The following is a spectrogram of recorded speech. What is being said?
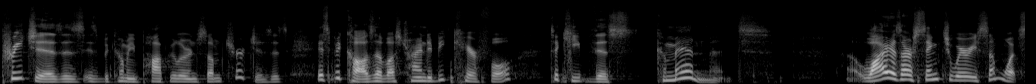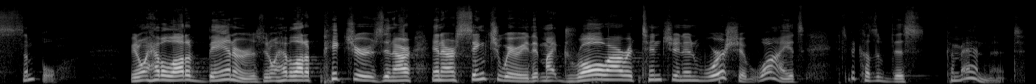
preaches is, is becoming popular in some churches. It's, it's because of us trying to be careful to keep this commandment. Uh, why is our sanctuary somewhat simple? We don't have a lot of banners. We don't have a lot of pictures in our, in our sanctuary that might draw our attention in worship. Why? It's, it's because of this commandment.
